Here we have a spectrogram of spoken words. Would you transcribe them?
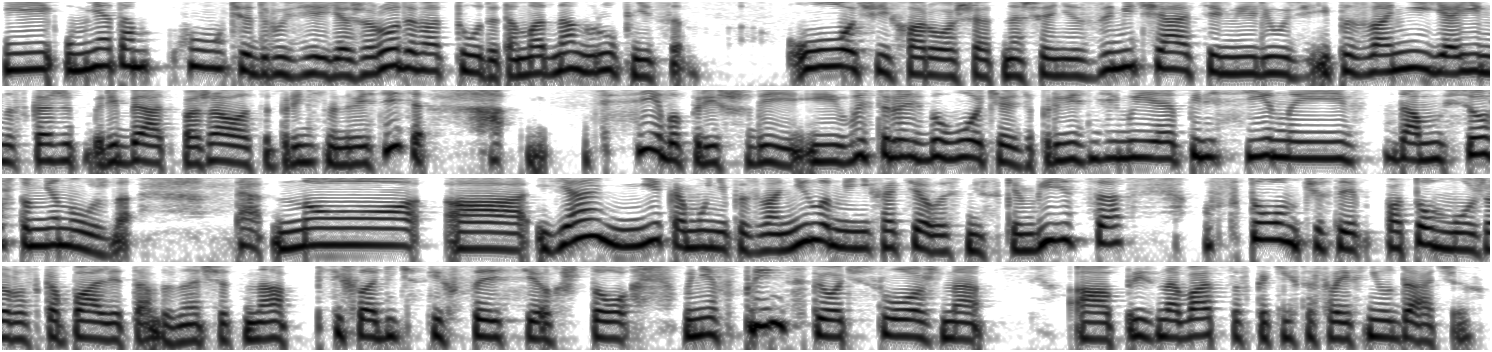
и у меня там куча друзей, я же родом оттуда, там одна группница очень хорошие отношения, замечательные люди. И позвони я им и скажи, ребят, пожалуйста, придите меня навестите. Все бы пришли и выстроились бы в очереди, привезли бы апельсины и там все, что мне нужно. Но а, я никому не позвонила, мне не хотелось ни с кем видеться. В том числе потом мы уже раскопали там, значит, на психологических сессиях, что мне в принципе очень сложно а, признаваться в каких-то своих неудачах,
